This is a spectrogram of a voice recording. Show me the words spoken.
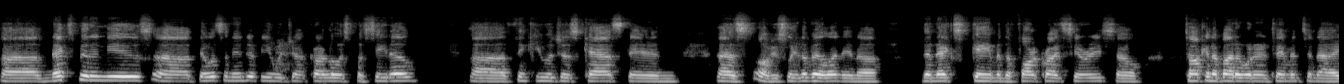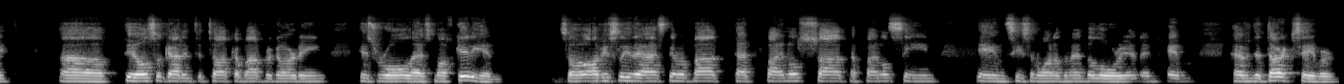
Uh, next bit of news: uh, there was an interview with Giancarlo Esposito. Uh, I think he was just cast in as obviously the villain in uh, the next game in the Far Cry series. So, talking about it with Entertainment Tonight, uh, they also got into talk about regarding his role as Moff Gideon. So obviously they asked him about that final shot, that final scene in season one of The Mandalorian, and him having the dark saber.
